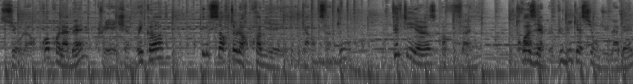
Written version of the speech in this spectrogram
Sur leur propre label, Creation Records, ils sortent leur premier 45 tours 50 Years of Fun, troisième publication du label,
